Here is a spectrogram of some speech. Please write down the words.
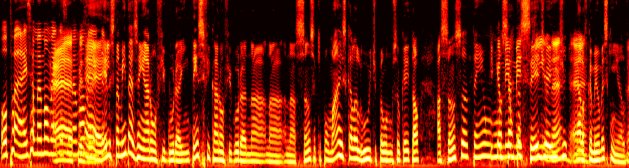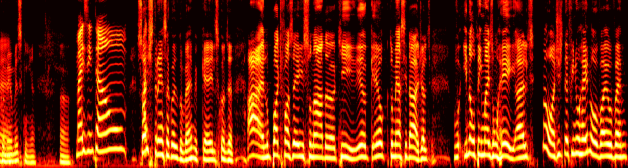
Opa, esse é o meu momento, É, esse é o meu pois momento. É, eles também desenharam uma figura, intensificaram a figura na, na, na Sansa, que por mais que ela lute pelo não sei o que e tal, a Sansa tem um- uma meio certa mesquinho, sede aí né? de. É. Ela fica meio mesquinha, ela fica É. meio mesquinha. Ah. Mas então. Só estranha essa coisa do verme, porque eles ficam dizendo, ah, não pode fazer isso nada aqui, eu, eu que tomei a cidade. Ela diz, e não tem mais um rei. Aí eles, não, a gente define um rei novo. Aí o verme,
